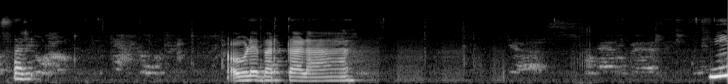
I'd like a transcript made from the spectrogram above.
ಸರಿ. ಅವಳೇ ಬರ್ತಾಳ? ನೀ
